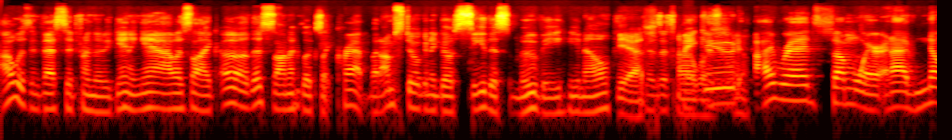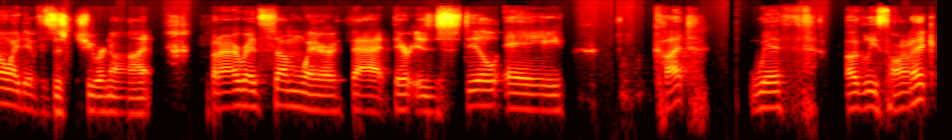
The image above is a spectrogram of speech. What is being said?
I was invested from the beginning. Yeah, I was like, oh, this Sonic looks like crap, but I'm still gonna go see this movie. You know, Yeah. Because it's I making- Dude. I read somewhere, and I have no idea if this is true or not, but I read somewhere that there is still a cut with Ugly Sonic,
